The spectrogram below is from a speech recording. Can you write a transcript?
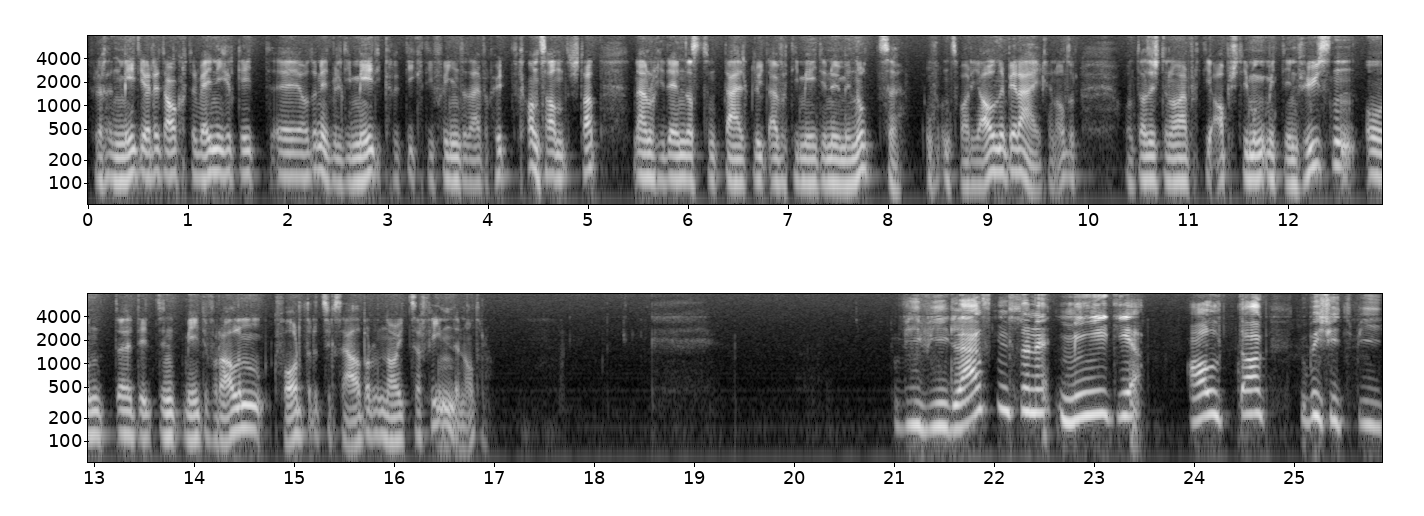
vielleicht einen Medienredakteur weniger gibt äh, oder nicht. Weil die Medienkritik, die findet einfach heute ganz anders statt. Nämlich in dem, dass zum Teil die Leute einfach die Medien nicht mehr nutzen. Und zwar in allen Bereichen. Oder? Und das ist dann auch einfach die Abstimmung mit den Füßen. Und äh, dort sind die Medien vor allem gefordert, sich selber neu zu erfinden. Oder? Wie, wie läuft denn so ein Medienalltag? Du bist jetzt bei,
